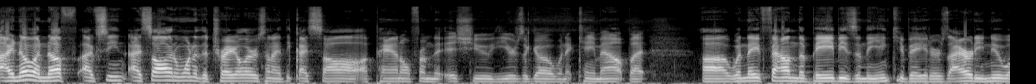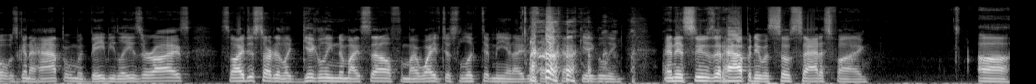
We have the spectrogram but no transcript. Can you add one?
I know enough. I've seen. I saw in one of the trailers, and I think I saw a panel from the issue years ago when it came out. But uh, when they found the babies in the incubators, I already knew what was going to happen with baby laser eyes. So I just started like giggling to myself, and my wife just looked at me, and I just like, kept giggling. And as soon as it happened, it was so satisfying. Uh,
